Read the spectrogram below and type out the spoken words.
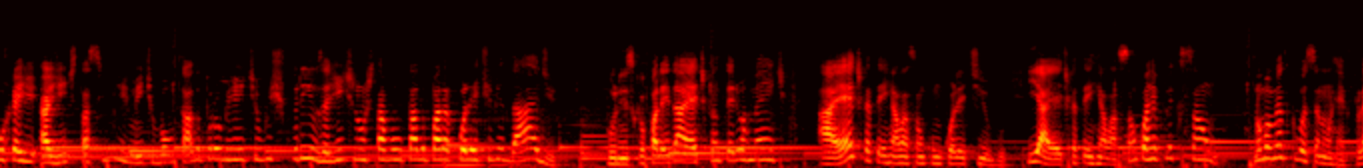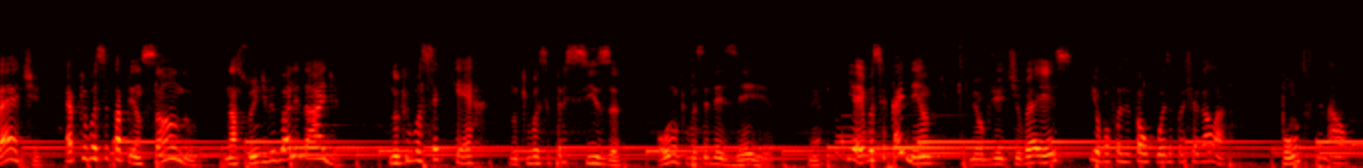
porque a gente está simplesmente voltado para objetivos frios, a gente não está voltado para a coletividade. Por isso que eu falei da ética anteriormente. A ética tem relação com o coletivo e a ética tem relação com a reflexão. No momento que você não reflete, é porque você está pensando na sua individualidade, no que você quer, no que você precisa ou no que você deseja. Né? E aí você cai dentro. Meu objetivo é esse e eu vou fazer tal coisa para chegar lá. Ponto final.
